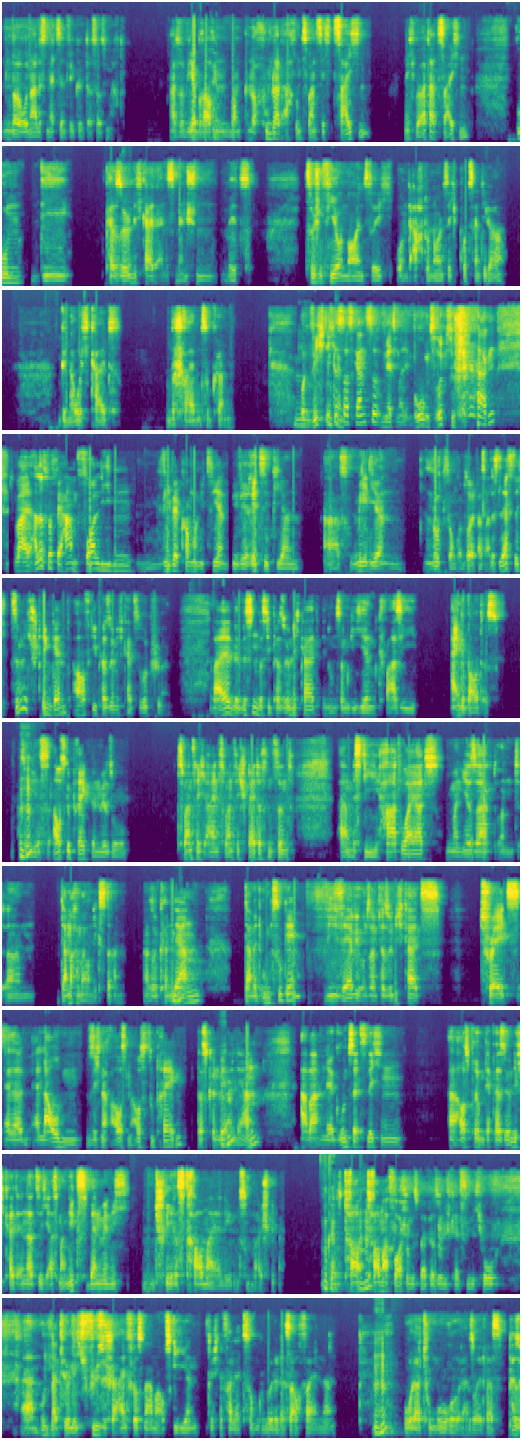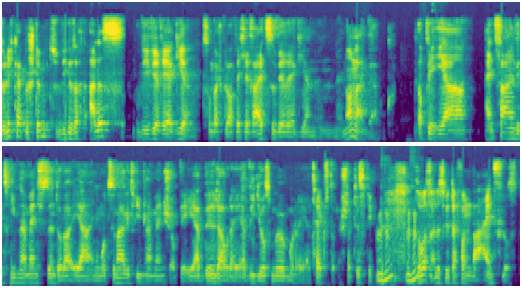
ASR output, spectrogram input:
ein neuronales Netz entwickelt, das das macht. Also wir brauchen noch 128 Zeichen, nicht Wörter, Zeichen, um die Persönlichkeit eines Menschen mit zwischen 94 und 98 prozentiger Genauigkeit beschreiben zu können. Hm, Und wichtig ist das Ganze, um jetzt mal den Bogen zurückzuschlagen, weil alles, was wir haben, Vorlieben, wie wir kommunizieren, wie wir rezipieren, äh, Medien, Nutzung und so etwas, alles lässt sich ziemlich stringent auf die Persönlichkeit zurückführen. Weil wir wissen, dass die Persönlichkeit in unserem Gehirn quasi eingebaut ist. Also mhm. die ist ausgeprägt, wenn wir so 20, 21 spätestens sind, ähm, ist die hardwired, wie man hier sagt, und ähm, da machen wir auch nichts dran. Also können mhm. lernen, damit umzugehen, wie sehr wir unseren Persönlichkeitstraits erlauben, sich nach außen auszuprägen. Das können wir mhm. lernen. Aber an der grundsätzlichen äh, Ausprägung der Persönlichkeit ändert sich erstmal nichts, wenn wir nicht ein schweres Trauma erleben, zum Beispiel. Okay. Also Trau mhm. Traumaforschung ist bei Persönlichkeit ziemlich hoch. Ähm, und natürlich physische Einflussnahme aufs Gehirn durch eine Verletzung würde das auch verändern mhm. oder Tumore oder so etwas. Persönlichkeit bestimmt, wie gesagt, alles, wie wir reagieren. Zum Beispiel auf welche Reize wir reagieren in, in Online-Werbung. Ob wir eher ein zahlengetriebener Mensch sind oder eher ein emotional getriebener Mensch, ob wir eher Bilder oder eher Videos mögen oder eher Text oder Statistiken. Mhm, mhm. Sowas alles wird davon beeinflusst.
